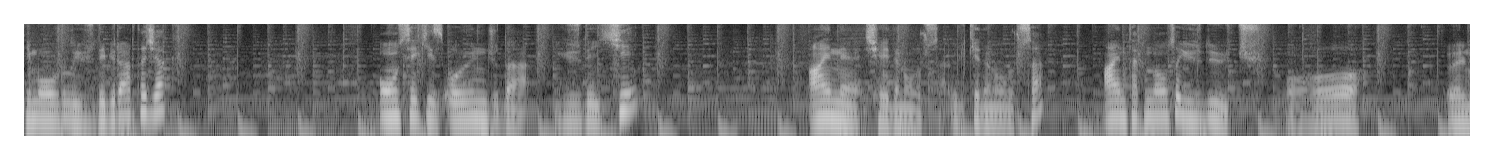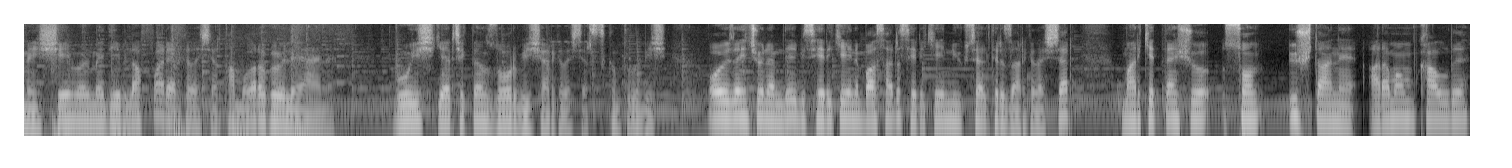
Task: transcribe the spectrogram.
team overall'ı %1 artacak. 18 oyuncu da %2 aynı şeyden olursa, ülkeden olursa aynı takımdan olursa %3. Oho. Ölme eşeğim ölme diye bir laf var ya arkadaşlar. Tam olarak öyle yani. Bu iş gerçekten zor bir iş arkadaşlar. Sıkıntılı bir iş. O yüzden hiç önemli değil. Biz Harry Kane'i basarız. Harry Kane'i yükseltiriz arkadaşlar. Marketten şu son 3 tane aramam kaldı.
